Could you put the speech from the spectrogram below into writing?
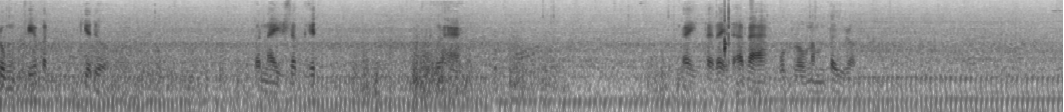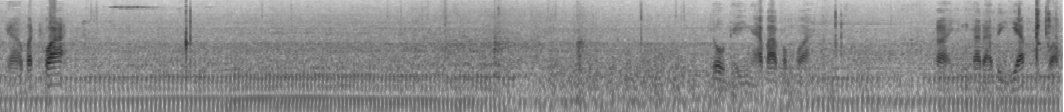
trung phía bên kia đường. Bên này rất ít cửa hàng đây, tới đây đã ra quốc lộ 54 rồi. Chợ Bách Hóa. Đô thị ngã ba Phong Hòa rồi, chúng ta đã đi giáp vòng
